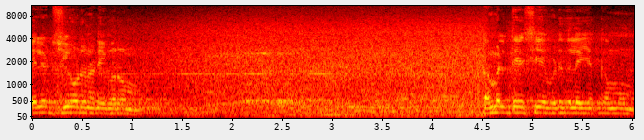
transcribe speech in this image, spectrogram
எழுச்சியோடு நடைபெறும். தமிழ் தேசிய விடுதலை இயக்கமும்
